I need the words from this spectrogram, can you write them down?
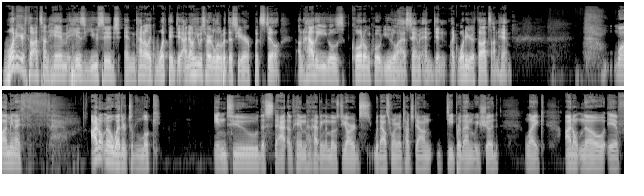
What are your thoughts on him, his usage, and kind of like what they did? I know he was hurt a little bit this year, but still, on how the Eagles quote unquote utilized him and didn't. Like, what are your thoughts on him? Well, I mean, I th- I don't know whether to look into the stat of him having the most yards without scoring a touchdown deeper than we should. Like, I don't know if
